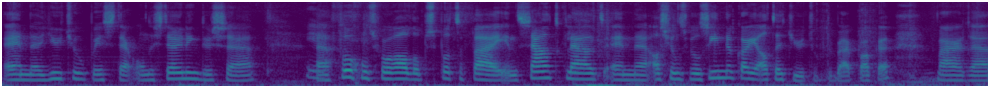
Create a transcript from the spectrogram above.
En eh, YouTube is ter ondersteuning. Dus eh, Ja. eh, volg ons vooral op Spotify en Soundcloud. En eh, als je ons wil zien, dan kan je altijd YouTube erbij pakken. Maar eh,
